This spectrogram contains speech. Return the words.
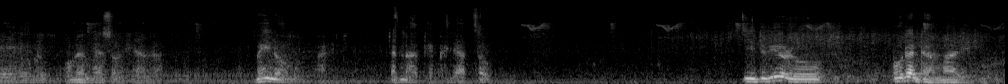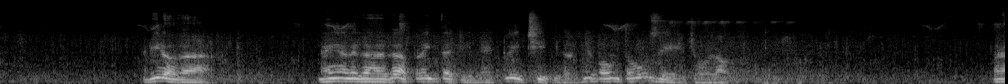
တယ်လို့ဘုရားမြတ်စွာဘုရားကမိန့်တော်မူပါတယ်တဏှာသင်္ခရတုံးဒီတပည့်တော်ဘုရားဓမ္မတွေတပည့်တော်ကနိုင်ငံတကာကပြိဿတ်တွေနဲ့တွေ့ထိပြီးတော့နှစ်ပေါင်း30ကျော်လောက် မရ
